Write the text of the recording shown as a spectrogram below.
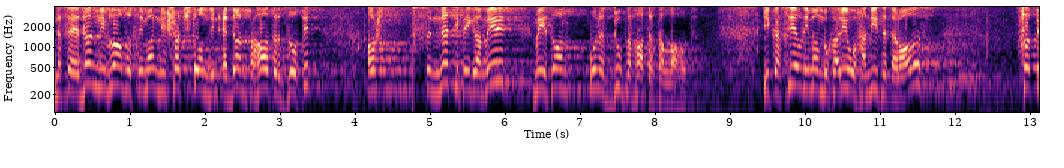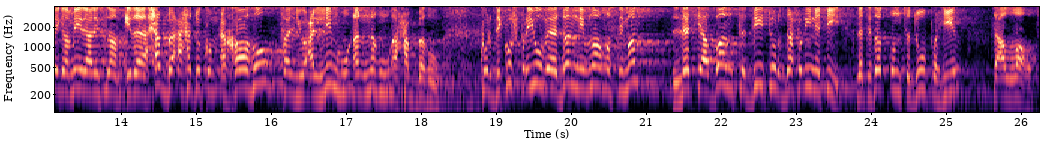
Nëse e don një vëlla musliman, një shoq tondin e don për hatër të Zotit, është sunnet i pejgamberit me i thon unë të du për hatër të Allahut. I ka sjell Imam Buhariu hadithet e radhës, thot pejgamberi alayhis salam, "Idha ahabba ahadukum akahu falyuallimhu annahu ahabbahu." Kur dikush prej juve e don një vëlla musliman, le t'ja ban të ditur dashurinë e tij, le t'i thot unë të du për hir të Allahut.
